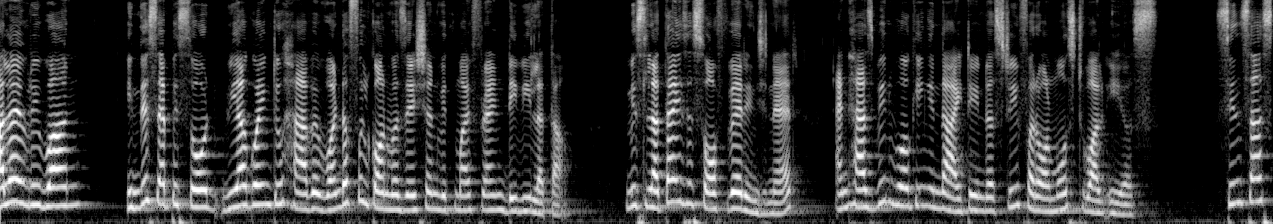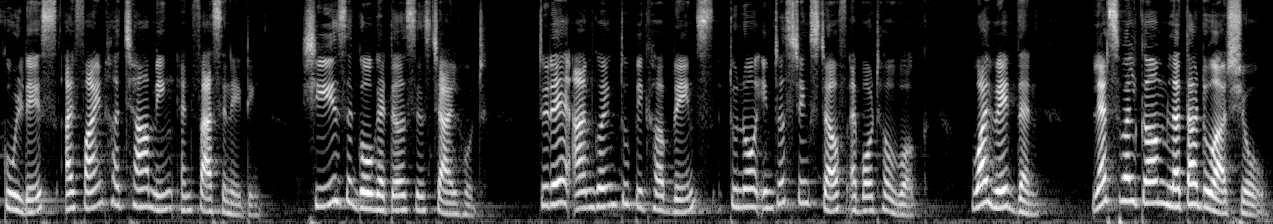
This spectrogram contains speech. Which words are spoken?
Hello, everyone. In this episode, we are going to have a wonderful conversation with my friend Divi Lata. Miss Lata is a software engineer and has been working in the IT industry for almost 12 years. Since our school days, I find her charming and fascinating. She is a go getter since childhood. Today, I'm going to pick her brains to know interesting stuff about her work. Why wait then? Let's welcome Lata to our show.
